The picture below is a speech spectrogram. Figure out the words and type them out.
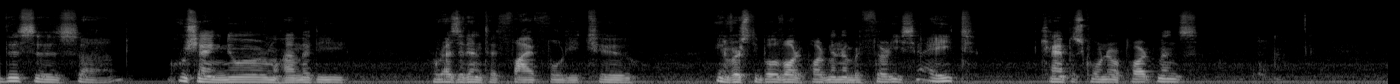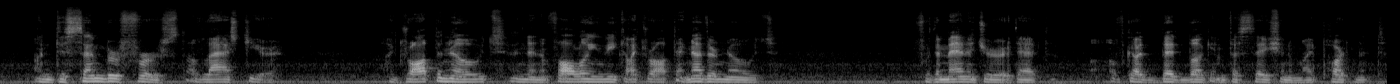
This is uh, Houshang Nur Mohammadi, resident at 542 University Boulevard, apartment number 38, Campus Corner Apartments. On December 1st of last year, I dropped a note, and then the following week, I dropped another note for the manager that I've got bed bug infestation in my apartment.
